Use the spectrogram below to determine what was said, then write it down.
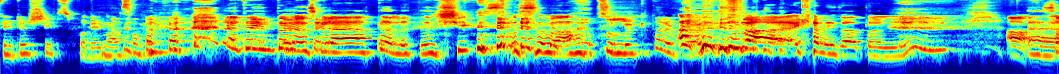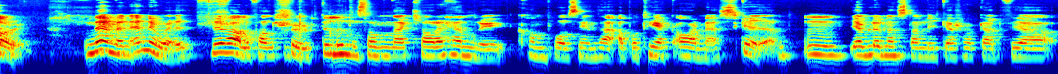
Fick du chips på din näsa nu? Jag tänkte om jag skulle äta en liten chips och så bara, så luktar det på så bara jag kan inte äta den nu. Ja, Eh, sorry. Nej men anyway, det var i alla fall sjukt. Det är lite som när Clara Henry kom på sin så här apotek-Arnes-grejen. Mm. Jag blev nästan lika chockad för jag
